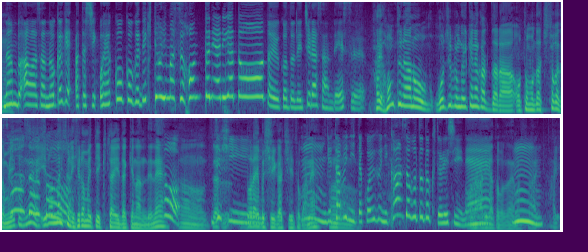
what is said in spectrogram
南部アワーさんのおかげ、私、親孝行ができております。本当にありがとうということで、チュラさんです。はい、本当にあのご自分が行けなかったらお友達とかでもいいからね。そうそうそう。いろんな人に広めていきたいだけなんでね、そう。うん。ぜひ。ドライブしがちとかね、うん、で、食べに行ったらこういうふうに感想が届くと嬉しいね。あありがとうございます、うん。はい。はい、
